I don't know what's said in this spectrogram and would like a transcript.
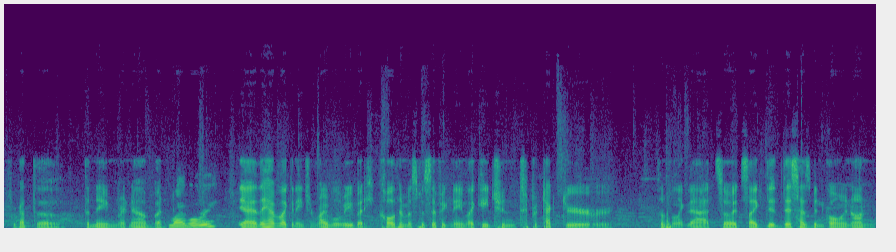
forgot the the name right now, but Rivalry. yeah, they have like an ancient rivalry. But he called him a specific name, like ancient protector or something like that. So it's like th- this has been going on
